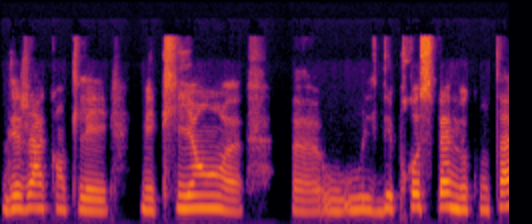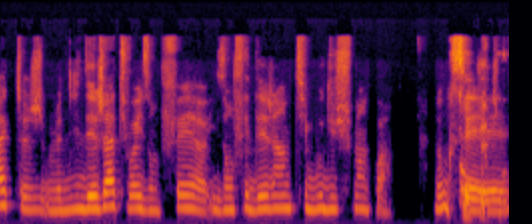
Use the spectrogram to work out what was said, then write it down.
déjà quand les, mes clients euh, ou, des prospects me contactent, je me dis déjà, tu vois, ils ont fait, ils ont fait déjà un petit bout du chemin, quoi. Donc c'est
